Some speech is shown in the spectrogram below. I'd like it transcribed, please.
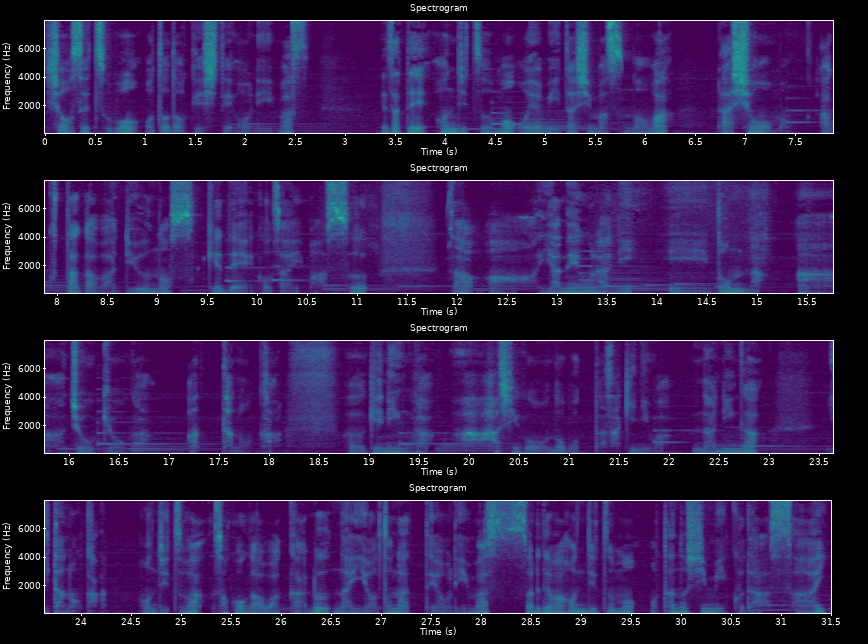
小説をお届けしております。さて、本日もお読みいたしますのは、羅生門、芥川龍之介でございます。さあ、屋根裏にどんな状況があったのか、下人がはしごを登った先には何がいたのか、本日はそこがわかる内容となっております。それでは本日もお楽しみください。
